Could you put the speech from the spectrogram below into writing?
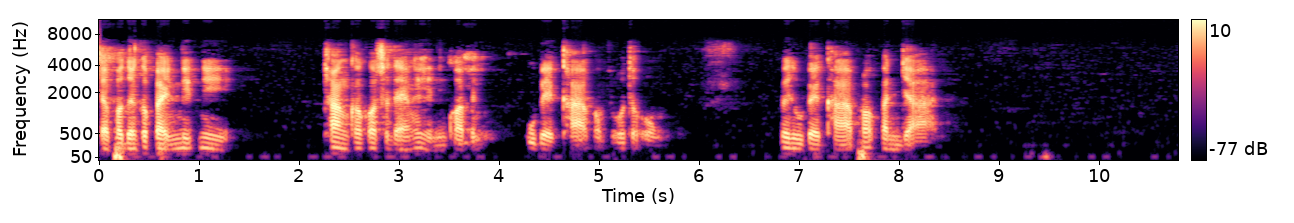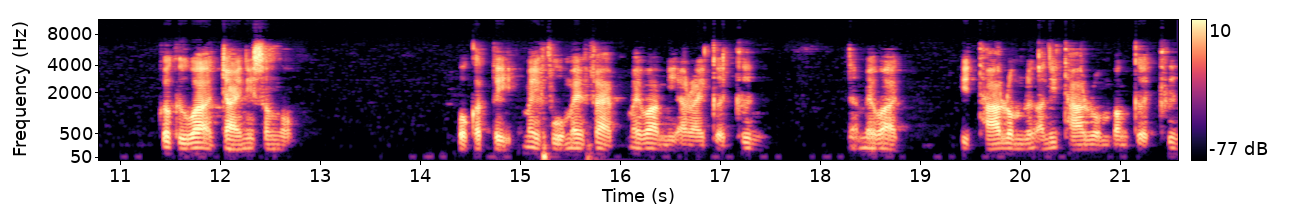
แต่พอเดินเข้าไปนิดนี่ช่างเขาก็แสดงให้เห็นความเป็นอุเบกขาของพระพุทธองค์ เป็นอุเบกขาเพราะปัญญา ก็คือว่าใจนี่สงบ ปกติไม่ฟูไม่แฟบไม่ว่ามีอะไรเกิดขึ้นนะไม่ว่าอิทธารมหรืออนิธารมบังเกิดขึ้น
